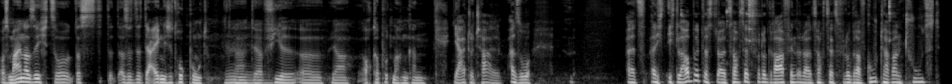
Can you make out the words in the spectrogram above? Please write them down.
aus meiner Sicht so das, also der eigentliche Druckpunkt, hm. ja, der viel äh, ja auch kaputt machen kann. Ja, total. Also als ich, ich glaube, dass du als Hochzeitsfotografin oder als Hochzeitsfotograf gut daran tust,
